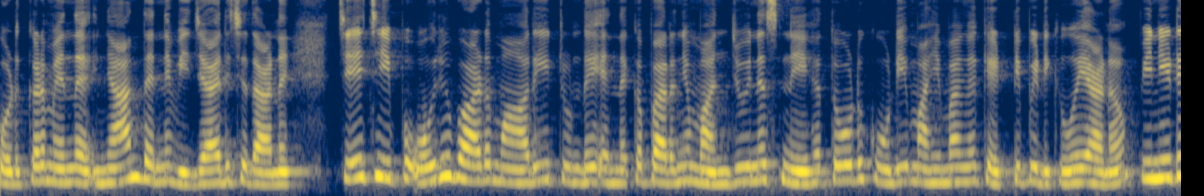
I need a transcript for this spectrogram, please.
കൊടുക്കണമെന്ന് ഞാൻ തന്നെ വിചാരിച്ചതാണ്. ചേച്ചി ഇപ്പോൾ ഒരുപാട് മാറിയിട്ടുണ്ട് എന്നൊക്കെ പറഞ്ഞ് മഞ്ജുവിനെ സ്നേഹത്തോടു കൂടി മഹിമ അങ്ങ് കെട്ടിപ്പിടിക്കുകയാണ്. പിന്നീട്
